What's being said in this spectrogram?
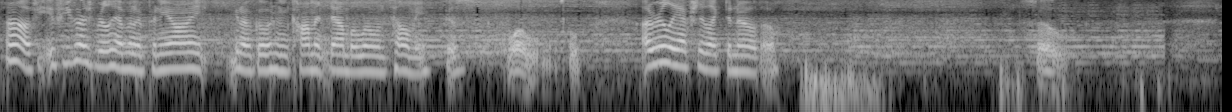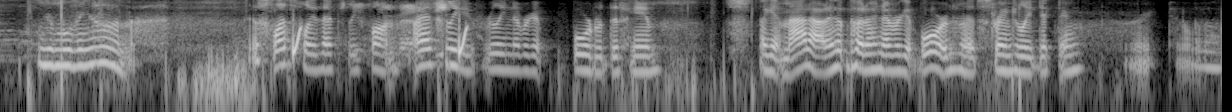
I don't know if if you guys really have an opinion on it, you know, go ahead and comment down below and tell me because whoa, that's cool. I'd really actually like to know, though. So, we're moving on. This Let's Play is actually fun. I actually really never get bored with this game. I get mad at it, but I never get bored. It's strangely addicting. Alright, 10, 11.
